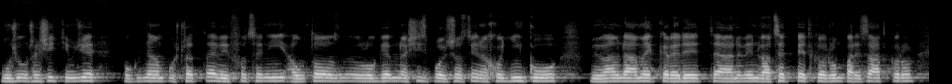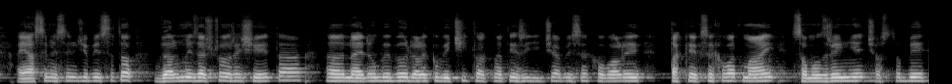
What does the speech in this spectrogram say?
můžou řešit tím, že pokud nám pošlete vyfocený auto s logem naší společnosti na chodníku, my vám dáme kredit, já nevím, 25 korun, 50 korun a já si myslím, že by se to velmi začalo řešit a najednou by byl daleko větší tlak na ty řidiče, aby se chovali tak, jak se chovat mají. Samozřejmě často by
